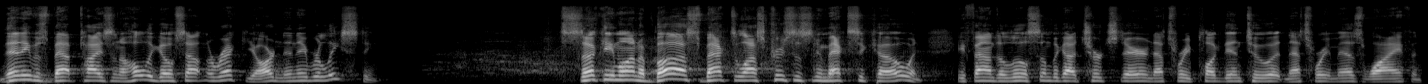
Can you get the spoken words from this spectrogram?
Then he was baptized in the Holy Ghost out in the rec yard, and then they released him. Stuck him on a bus back to Las Cruces, New Mexico, and he found a little Assembly God church there, and that's where he plugged into it, and that's where he met his wife. And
